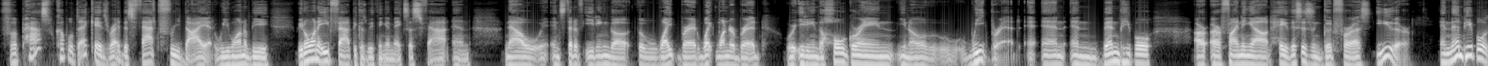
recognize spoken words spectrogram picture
for the past couple decades, right? This fat free diet. We want to be, we don't want to eat fat because we think it makes us fat. And now instead of eating the, the white bread, white wonder bread, we're eating the whole grain, you know, wheat bread. And, and then people are, are finding out, hey, this isn't good for us either. And then people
